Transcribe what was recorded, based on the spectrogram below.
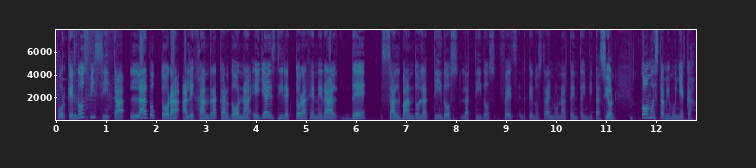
porque nos visita la doctora Alejandra Cardona. Ella es directora general de Salvando Latidos, Latidos Fest, que nos traen una atenta invitación. ¿Cómo está mi muñeca?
